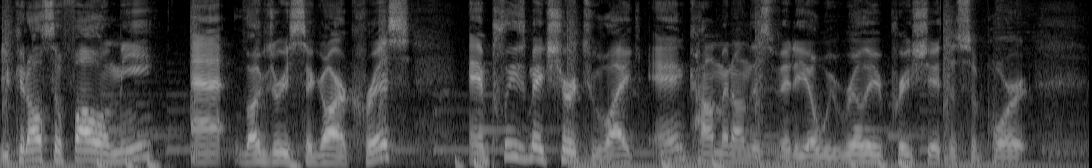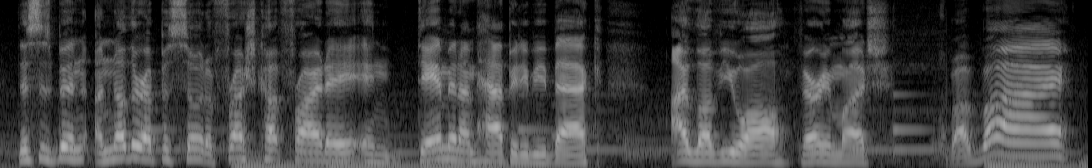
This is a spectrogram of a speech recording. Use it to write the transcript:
You can also follow me at Luxury Cigar Chris, and please make sure to like and comment on this video. We really appreciate the support. This has been another episode of Fresh Cut Friday, and damn it, I'm happy to be back. I love you all very much. Bye bye.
